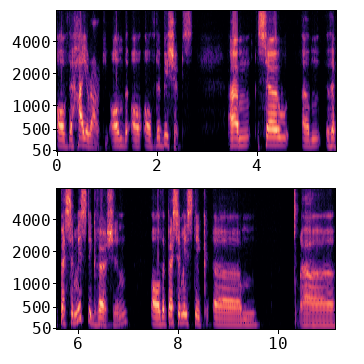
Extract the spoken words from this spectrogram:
of the hierarchy on the of, of the bishops. Um, so um, the pessimistic version or the pessimistic um, uh,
